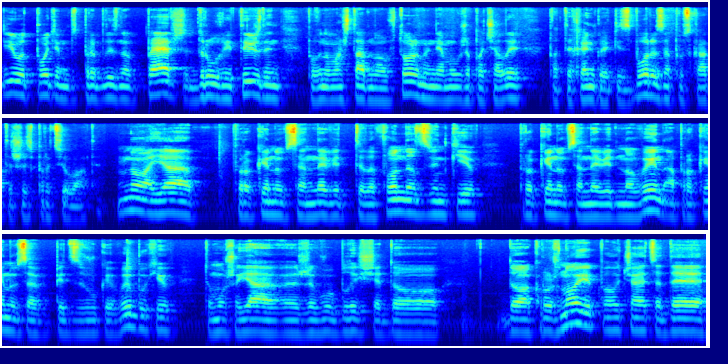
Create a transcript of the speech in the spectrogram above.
І от потім приблизно перший, другий тиждень повномасштабного вторгнення ми вже почали потихеньку якісь збори запускати, щось працювати. Ну, а я прокинувся не від телефонних дзвінків, прокинувся не від новин, а прокинувся під звуки вибухів, тому що я е, живу ближче до, до окружної, виходить, де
